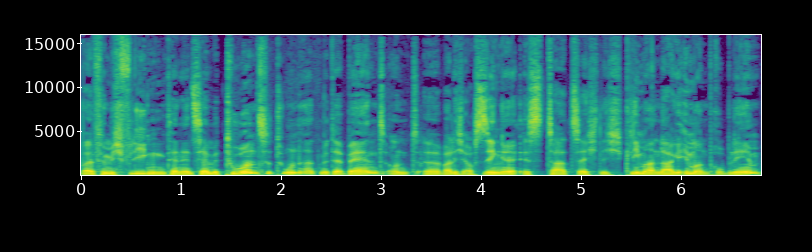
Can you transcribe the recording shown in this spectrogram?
weil für mich Fliegen tendenziell mit Touren zu tun hat, mit der Band und äh, weil ich auch singe, ist tatsächlich Klimaanlage immer ein Problem.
